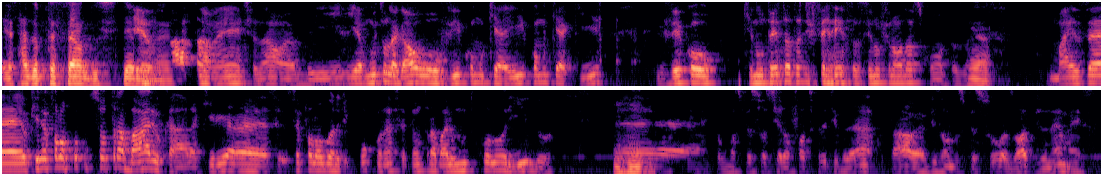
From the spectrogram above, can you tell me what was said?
Essa adaptação do sistema. Né? Exatamente, né? não. E, e, é muito legal ouvir como que é aí, como que é aqui, ver qual, que não tem tanta diferença assim no final das contas. Né? É. Mas é, eu queria falar um pouco do seu trabalho, cara. Queria, é, você falou agora de pouco, né? Você tem um trabalho muito colorido. Uhum. É, algumas pessoas tiram foto preto e branco, tal. É a visão das pessoas, óbvio, né? Mas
